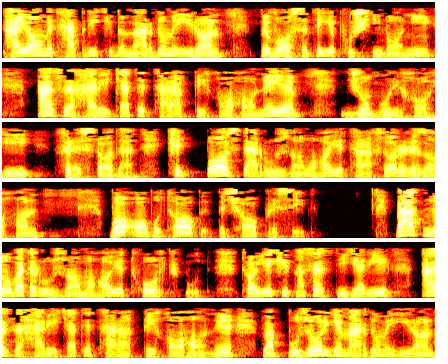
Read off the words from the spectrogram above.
پیام تبریکی به مردم ایران به واسطه پشتیبانی از حرکت ترقی خواهانه جمهوری خواهی فرستادند که باز در روزنامه های طرفدار رضاخان با آب و تاب به چاپ رسید. بعد نوبت روزنامه های ترک بود تا یکی پس از دیگری از حرکت ترقی خواهانه و بزرگ مردم ایران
